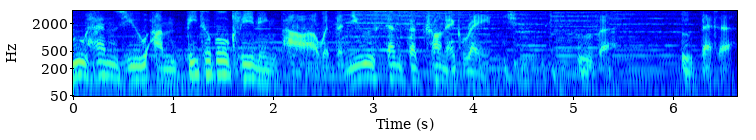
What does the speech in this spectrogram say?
who hands you unbeatable cleaning power with the new Sensortronic range? Hoover. Who better?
